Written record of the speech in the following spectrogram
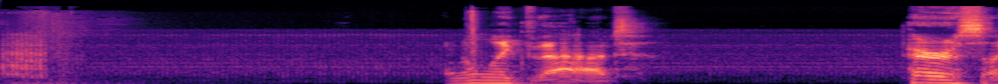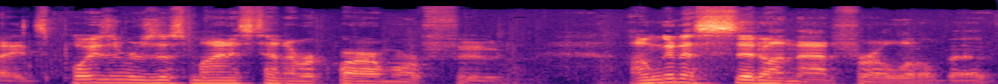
I don't like that. Parasites. Poison resist minus 10. I require more food. I'm going to sit on that for a little bit.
